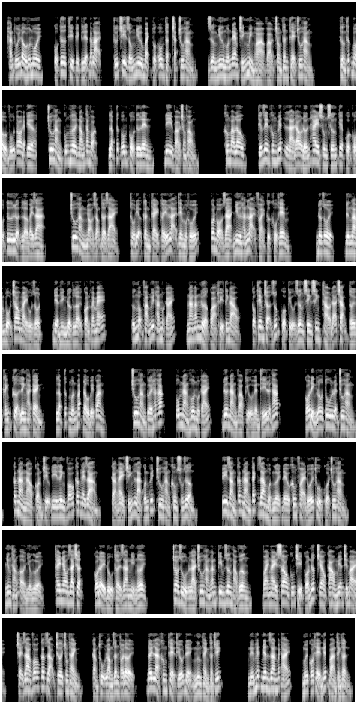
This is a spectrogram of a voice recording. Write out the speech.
Hắn túi đầu hôn môi, cổ tư thì kịch liệt đáp lại, tứ chi giống như bạch tuộc ôm thật chặt chu hằng, dường như muốn đem chính mình hòa vào trong thân thể chu hằng. Thưởng thức bầu vũ to đẹp kia, chu hằng cũng hơi nóng tăng vọt, lập tức ôm cổ tư lên, đi vào trong phòng. Không bao lâu, tiếng rên không biết là đau đớn hay sung sướng kia của cổ tư lượn lờ bay ra. Chu hằng nhỏ giọng thở dài thổ địa cần cày cấy lại thêm một khối, con bỏ dạ như hắn lại phải cực khổ thêm. Được rồi, đừng làm bộ trao mày ủ rột, điển hình được lợi còn khoe mẽ. Ứng ngộng phạm huyết hắn một cái, nàng ăn nửa quả thủy tinh đào, cộng thêm trợ giúp của cựu dương sinh sinh thảo đã chạm tới cánh cửa linh hải cảnh, lập tức muốn bắt đầu bế quan. Chu hằng cười hắc hắc, ôm nàng hôn một cái, đưa nàng vào cựu huyền thí luyện tháp. Có đỉnh lô tu luyện chu hằng, các nàng nào còn chịu đi linh võ các nghe giảng, cả ngày chính là quấn quýt chu hằng không xuống giường. Tuy rằng các nàng tách ra một người đều không phải đối thủ của chu hằng, nhưng thắng ở nhiều người, thay nhau ra trận, có đầy đủ thời gian nghỉ ngơi cho dù là chu hằng ăn kim dương thảo vương, vài ngày sau cũng chỉ có nước treo cao miễn chiến bài, chạy ra võ các dạo chơi trong thành, cảm thụ lòng dân thói đời, đây là không thể thiếu để ngưng thành thần trích. Nếm hết nhân gian bách thái, mới có thể niết bàn thành thần.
